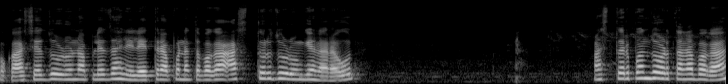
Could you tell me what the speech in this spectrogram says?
हो बघा अशा जोडून आपल्या झालेल्या आहेत. तर आपण आता बघा अस्तर जोडून घेणार आहोत. अस्तर पण जोडताना बघा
